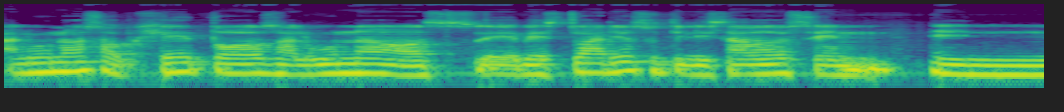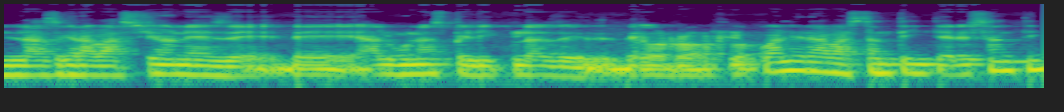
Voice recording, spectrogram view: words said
algunos objetos, algunos eh, vestuarios utilizados en, las grabaciones de, algunas películas de, horror, lo cual era bastante interesante.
